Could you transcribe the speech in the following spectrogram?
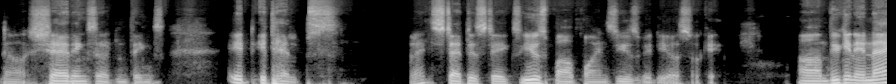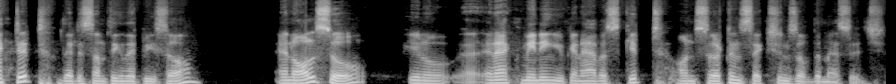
you know, sharing certain things it, it helps right? Statistics use powerpoints use videos okay. Um, you can enact it that is something that we saw. And also you know uh, enact meaning you can have a skit on certain sections of the message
